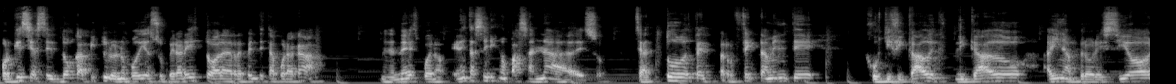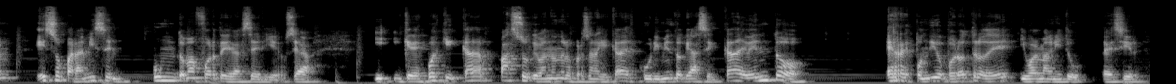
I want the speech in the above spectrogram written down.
por qué si hace dos capítulos no podía superar esto, ahora de repente está por acá. ¿Me entendés? Bueno, en esta serie no pasa nada de eso. O sea, todo está perfectamente justificado, explicado, hay una progresión. Eso para mí es el punto más fuerte de la serie. O sea, y, que después que cada paso que van dando los personajes, cada descubrimiento que hacen, cada evento, es respondido por otro de igual magnitud. Es decir,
